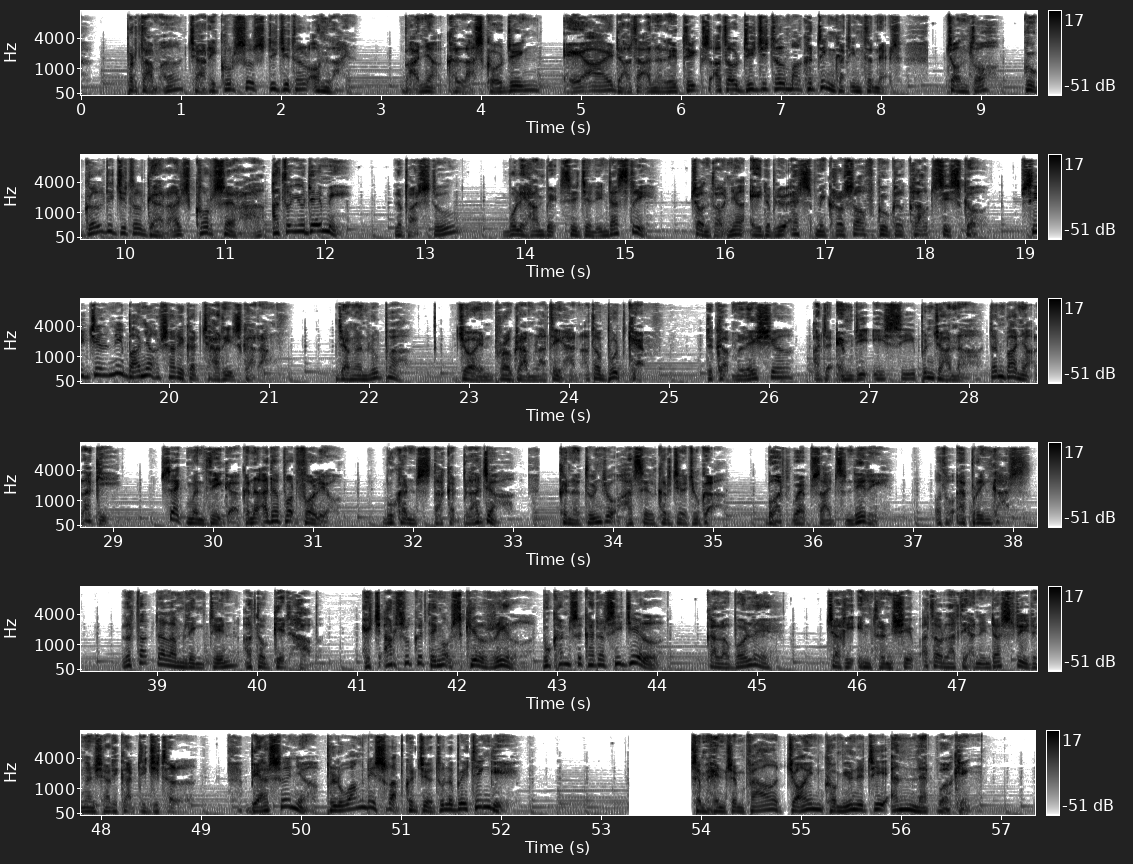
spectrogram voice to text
Pertama, cari kursus digital online. Banyak kelas coding, AI, data analytics atau digital marketing kat internet. Contoh, Google Digital Garage, Coursera atau Udemy. Lepas tu, boleh ambil sijil industri. Contohnya AWS, Microsoft, Google Cloud, Cisco. Sijil ni banyak syarikat cari sekarang. Jangan lupa, join program latihan atau bootcamp. Dekat Malaysia, ada MDEC, Penjana dan banyak lagi. Segmen 3 kena ada portfolio. Bukan setakat belajar, kena tunjuk hasil kerja juga. Buat website sendiri atau app ringkas. Letak dalam LinkedIn atau GitHub. HR suka tengok skill real, bukan sekadar sijil. Kalau boleh, cari internship atau latihan industri dengan syarikat digital. Biasanya, peluang diserap kerja tu lebih tinggi. Semhen Simfal join community and networking.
